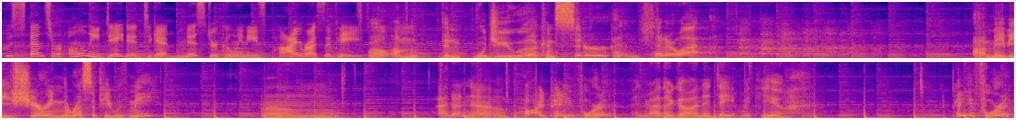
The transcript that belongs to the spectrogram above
who Spencer only dated to get Mr. Galini's pie recipe. Well, um, then would you uh, consider Consider what? uh, maybe sharing the recipe with me? Um, I don't know. I'd pay you for it. I'd rather go on a date with you. I'd pay you for it.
